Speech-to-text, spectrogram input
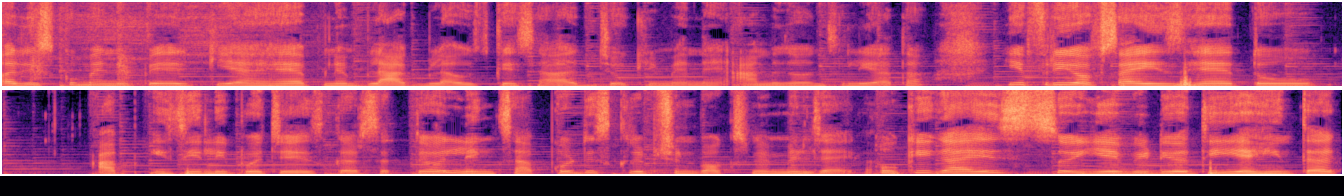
और इसको मैंने पेयर किया है अपने ब्लैक ब्लाउज़ के साथ, जो कि मैंने अमेज़ोन से लिया था। ये फ्री ऑफ़ साइज़ है तो आप इजीली परचेज कर सकते हो। लिंक्स आपको डिस्क्रिप्शन बॉक्स में मिल जाएगा। ओके गाइस सो ये वीडियो थी यहीं तक।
